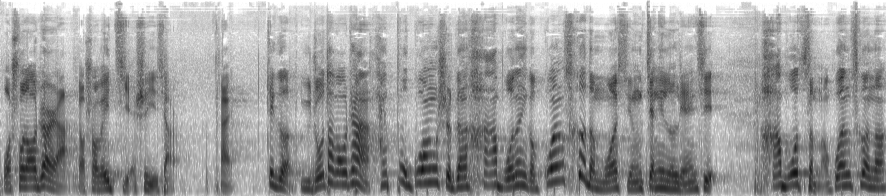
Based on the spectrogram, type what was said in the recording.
我说到这儿啊，要稍微解释一下。哎，这个宇宙大爆炸还不光是跟哈勃的那个观测的模型建立了联系。哈勃怎么观测呢？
